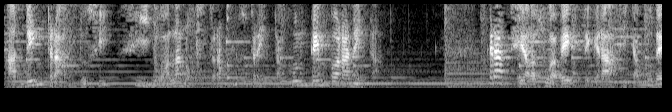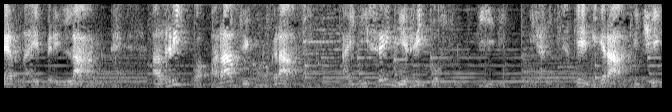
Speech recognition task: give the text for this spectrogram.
addentrandosi sino alla nostra più stretta contemporaneità. Grazie alla sua veste grafica moderna e brillante, al ricco apparato iconografico, ai disegni ricostruttivi e agli schemi grafici,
